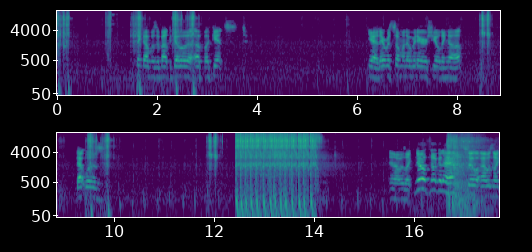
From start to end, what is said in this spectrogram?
I think I was about to go up against Yeah, there was someone over there shielding up. That was... And I was like, nope, not gonna happen. So I was like,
